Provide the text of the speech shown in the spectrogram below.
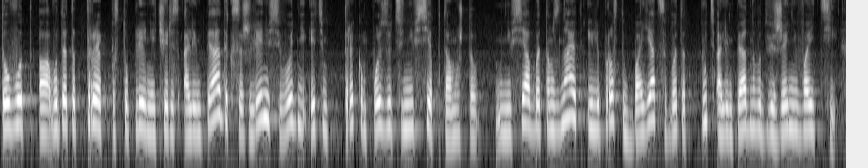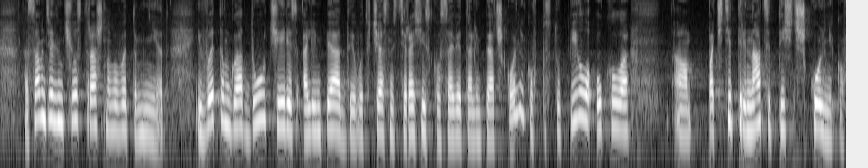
То вот, а, вот этот трек поступления через Олимпиады, к сожалению, сегодня этим треком пользуются не все, потому что не все об этом знают или просто боятся в этот путь олимпиадного движения войти. На самом деле ничего страшного в этом нет. И в этом году через Олимпиады, вот в частности Российского совета олимпиад школьников, поступило около а, почти 13 тысяч школьников.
